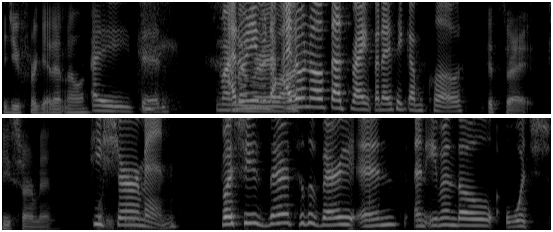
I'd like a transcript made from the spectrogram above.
Did you forget it, Mela? I did. My I don't even. memory I don't know if that's right, but I think I'm close. It's right. P. Sherman. P. Sherman. But she's there to the very end, and even though which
